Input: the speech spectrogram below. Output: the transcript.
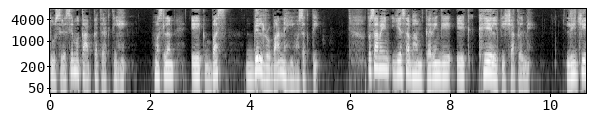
دوسرے سے مطابقت رکھتی ہیں۔ مثلا ایک بس دل ربا نہیں ہو سکتی۔ تو سامعین، یہ سب ہم کریں گے ایک کھیل کی شکل میں۔ لیجیے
